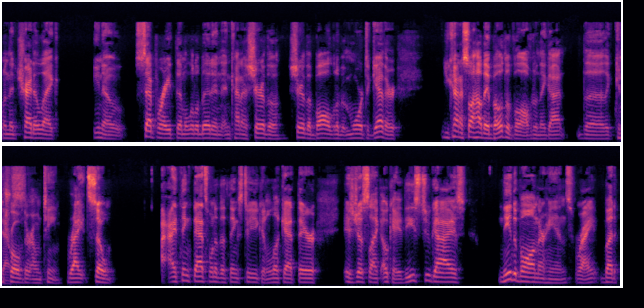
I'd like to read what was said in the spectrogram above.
when they try to like, you know, separate them a little bit and, and kind of share the share the ball a little bit more together, you kind of saw how they both evolved when they got the, the control Yes. of their own team, right? So I think that's one of the things too you can look at there is just like, okay, these two guys need the ball in their hands, right? But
